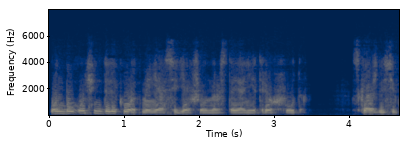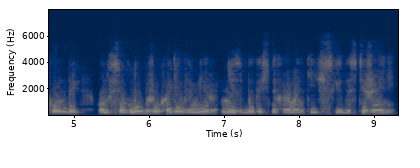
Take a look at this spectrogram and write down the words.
Он был очень далеко от меня, сидевшего на расстоянии трех футов. С каждой секундой он все глубже уходил в мир неизбыточных романтических достижений.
